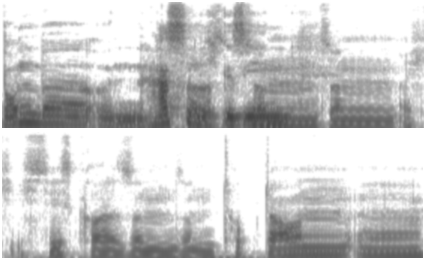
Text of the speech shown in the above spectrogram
Bomber und hast du nicht ist so gesehen. ein, so ein ich, ich sehe es gerade, so ein, so ein Top-Down äh,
